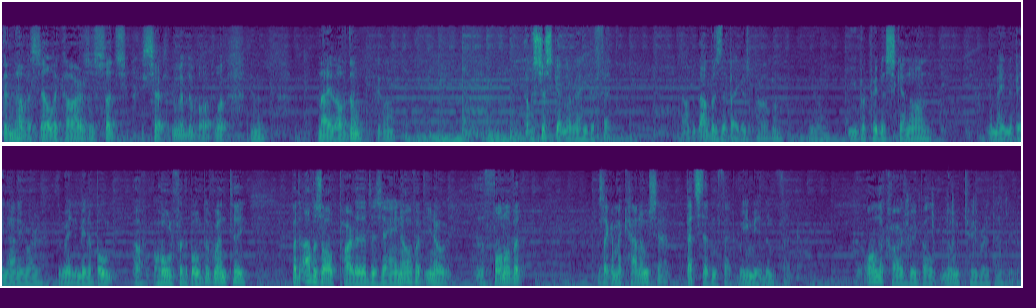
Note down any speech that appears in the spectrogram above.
didn't have to sell the cars as such. I certainly wouldn't have bought well, you know. And I loved them, you know. I was just getting everything to fit. That, that was the biggest problem. You know, you were putting a skin on. There mightn't have been anywhere. There mightn't have been a boat, a, hole for the boat to go into. But that was all part of the design of it. You know, the fun of it. Was like a Meccano set. Bits didn't fit. We made them fit. All the cars we built, no two were identical.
